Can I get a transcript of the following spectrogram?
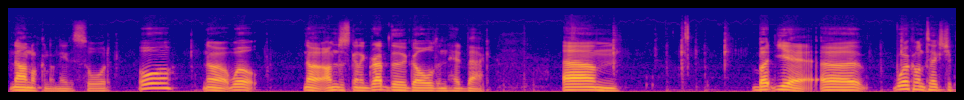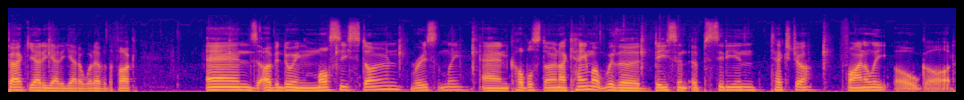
No, I'm not gonna need a sword. Or no, well, no, I'm just gonna grab the gold and head back. Um, but yeah, uh, work on texture pack, yada yada yada, whatever the fuck. And I've been doing mossy stone recently and cobblestone. I came up with a decent obsidian texture finally. Oh god.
